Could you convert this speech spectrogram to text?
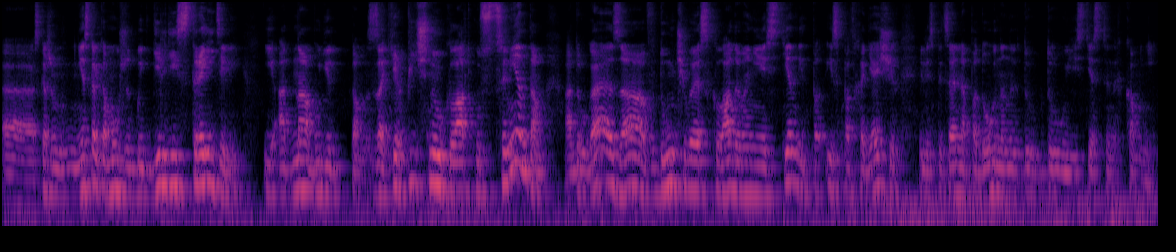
Э, скажем, несколько может быть гильдий строителей, и одна будет там за кирпичную кладку с цементом, а другая за вдумчивое складывание стен из подходящих или специально подогнанных друг к другу естественных камней.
